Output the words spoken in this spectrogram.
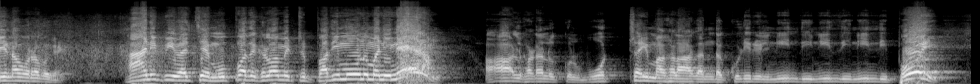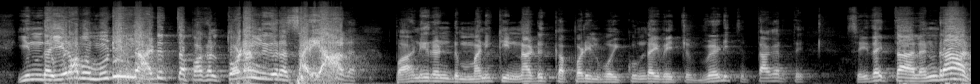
இன உறவுகள். அனுப்பி வச்ச முப்பது கிலோமீட்டர் பதிமூணு மணி நேரம் ஆழ்கடலுக்குள் ஒற்றை மகளாக அந்த குளிரில் நீந்தி நீந்தி நீந்தி போய் இந்த இரவு முடிந்த அடுத்த பகல் தொடங்குகிற சரியாக பனிரெண்டு மணிக்கு நடுக்கப்படில் போய் குண்டை வைத்து வெடித்து தகர்த்து சிதைத்தால் என்றால்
